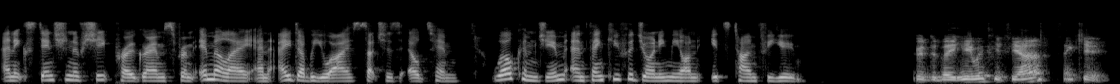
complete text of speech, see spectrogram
and extension of sheep programs from MLA and AWI such as LTEM. Welcome, Jim, and thank you for joining me on It's Time for You. Good to be here with you, Fiona. Thank you.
